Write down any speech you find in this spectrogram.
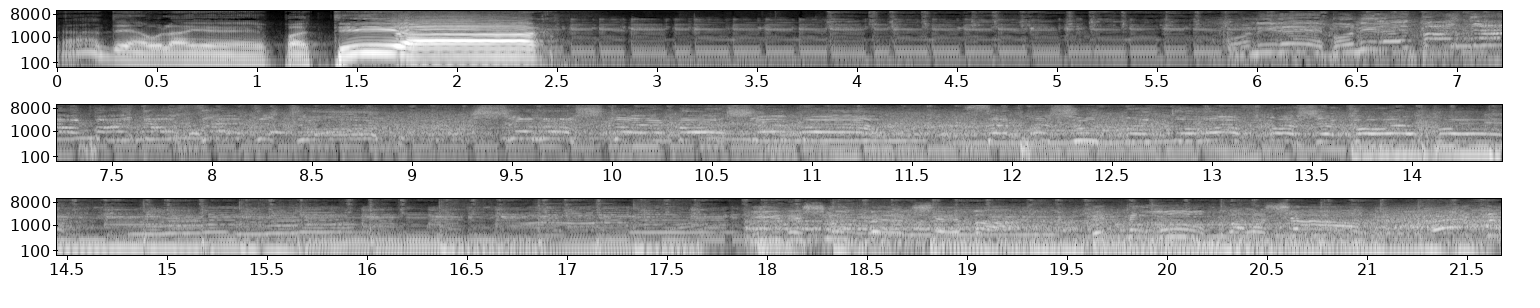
לא יודע, אולי אה, פתיח! בוא נראה, בוא נראה את ברדה, ברדה עושה את זה שוב! שלוש, שתיים, באר שבע! זה פשוט מטורף מה שקורה פה! הנה שוב באר שבע, בטירוף על השער, איזה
